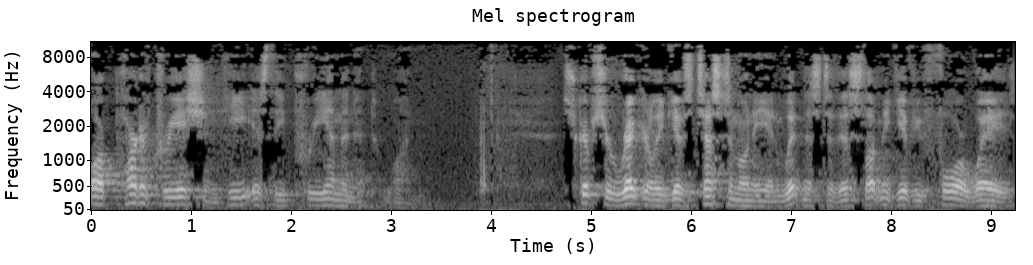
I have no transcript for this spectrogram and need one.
or part of creation. He is the preeminent one. Scripture regularly gives testimony and witness to this. Let me give you four ways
